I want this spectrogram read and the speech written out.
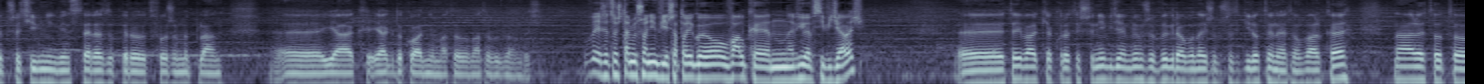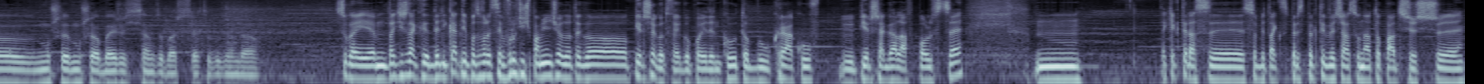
e, przeciwnik, więc teraz dopiero tworzymy plan, e, jak, jak dokładnie ma to, ma to wyglądać. Mówię, że coś tam już o nim wiesz, a to jego walkę w UFC widziałeś? E, Tej walki akurat jeszcze nie widziałem. Wiem, że wygrał bodajże przez gilotynę tą walkę, no ale to, to muszę, muszę obejrzeć i sam zobaczyć, jak to wyglądało. Słuchaj, em, tak, tak delikatnie pozwolę sobie wrócić pamięcią do tego pierwszego twojego pojedynku. To był Kraków, y, pierwsza gala w Polsce. Mm, tak jak teraz y, sobie tak z perspektywy czasu na to patrzysz, y,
